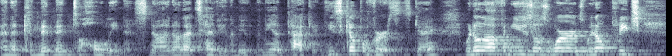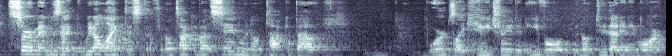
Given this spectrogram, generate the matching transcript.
and a commitment to holiness. Now, I know that's heavy. Let me, let me unpack it these couple verses, okay? We don't often use those words. We don't preach sermons that we don't like this stuff. We don't talk about sin. We don't talk about words like hatred and evil. We don't do that anymore.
